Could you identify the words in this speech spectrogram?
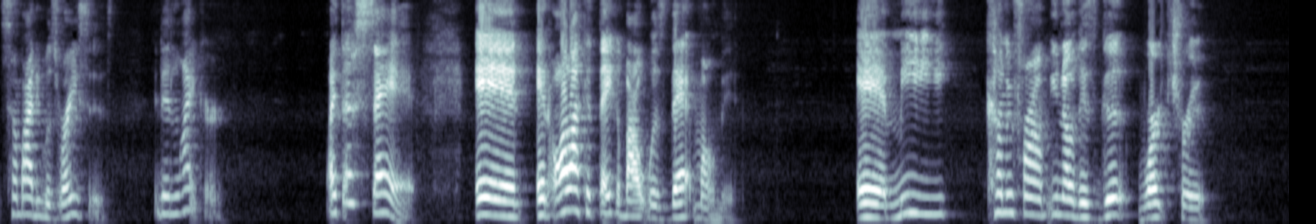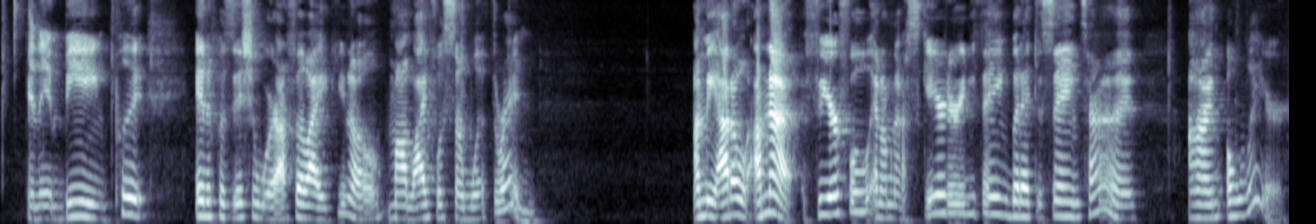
somebody was racist and didn't like her. Like that's sad. And and all I could think about was that moment. And me coming from, you know, this good work trip and then being put in a position where I feel like, you know, my life was somewhat threatened. I mean, I don't I'm not fearful and I'm not scared or anything, but at the same time, I'm aware.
